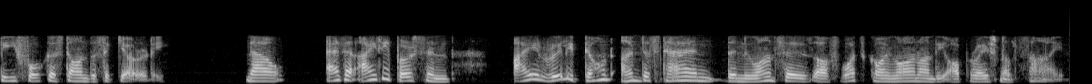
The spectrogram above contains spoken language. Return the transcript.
be focused on the security. Now, as an IT person, I really don't understand the nuances of what's going on on the operational side.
